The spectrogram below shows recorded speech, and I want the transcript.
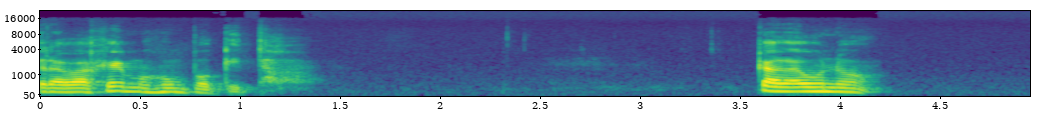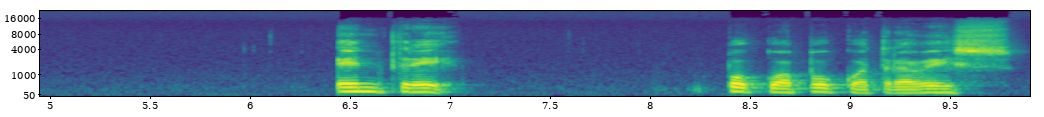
trabajemos un poquito. Cada uno entre poco a poco a través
